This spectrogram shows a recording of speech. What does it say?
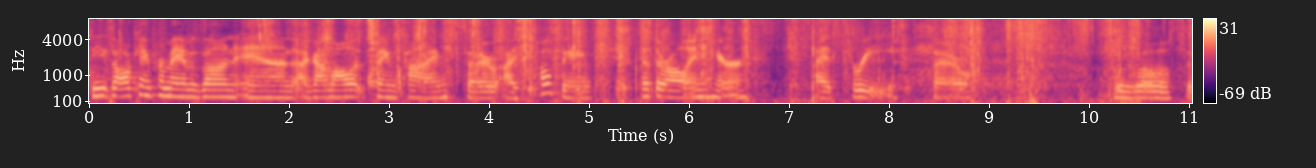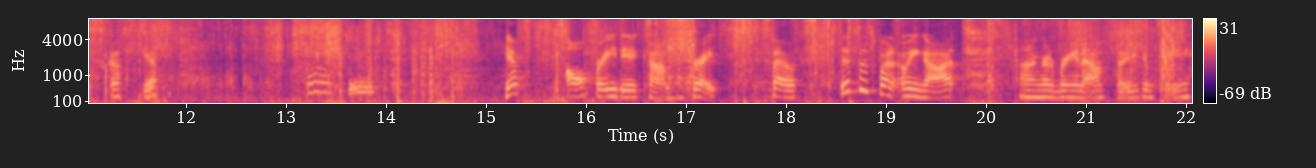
these all came from Amazon and I got them all at the same time. So I'm hoping that they're all in here. I had three. So we will discuss, yep. Yep, all three did come. Great. So this is what we got. I'm going to bring it out so you can see.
